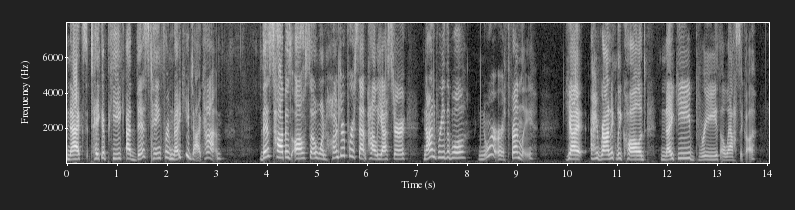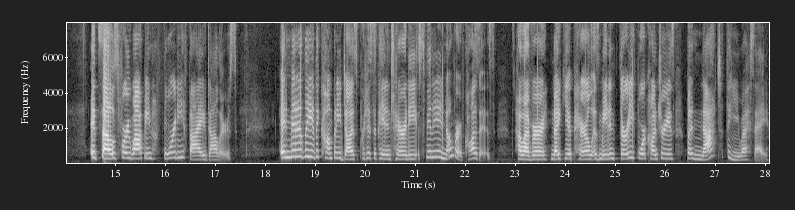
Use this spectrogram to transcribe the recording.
Next, take a peek at this tank from Nike.com. This top is also 100% polyester, non-breathable, nor earth-friendly, yet ironically called Nike Breathe Elastika. It sells for a whopping $45. Admittedly, the company does participate in charity spanning a number of causes. However, Nike apparel is made in 34 countries, but not the USA.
